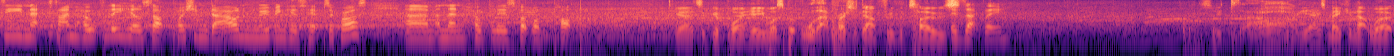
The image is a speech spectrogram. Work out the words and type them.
see next time, hopefully he'll start pushing down and moving his hips across, um, and then hopefully his foot won't pop. Yeah, it's a good point. Yeah, he wants to put all that pressure down through the toes. Exactly. So he, oh yeah, he's making that work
